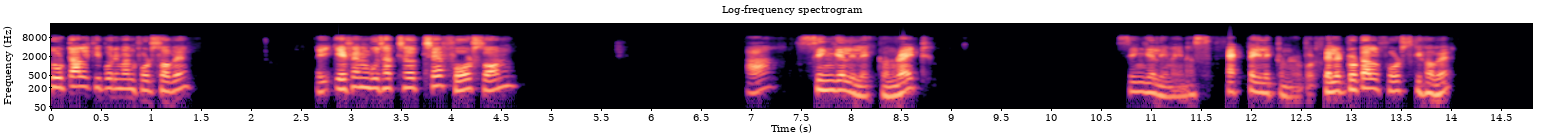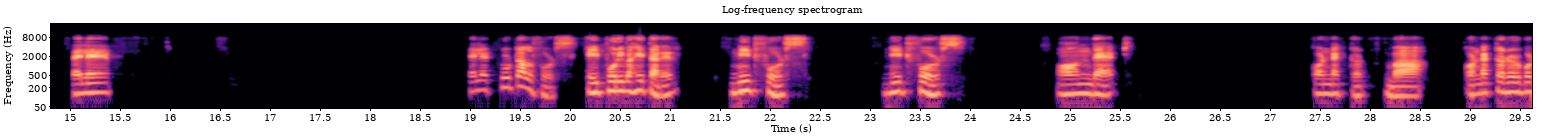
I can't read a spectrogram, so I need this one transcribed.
টোটাল কি পরিমাণ ফোর্স হবে? এই এফ এম বোঝাচ্ছে হচ্ছে force on a single electron right single e minus একটা ইলেকট্রনের উপর। তাহলে টোটাল ফোর্স কি হবে? তাইলে তাহলে টোটাল ফোর্স এই পরিবাহী তারের net force net force on that conductor বা কন্ডাক্টরের উপর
